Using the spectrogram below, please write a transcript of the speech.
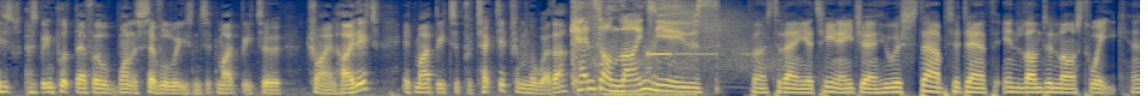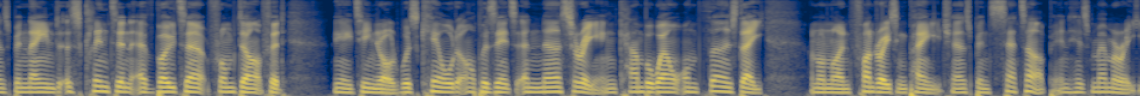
is, has been put there for one of several reasons. It might be to try and hide it. It might be to protect it from the weather. Kent Online News. First today, a teenager who was stabbed to death in London last week has been named as Clinton Evbota from Dartford. The 18 year old was killed opposite a nursery in Camberwell on Thursday. An online fundraising page has been set up in his memory.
